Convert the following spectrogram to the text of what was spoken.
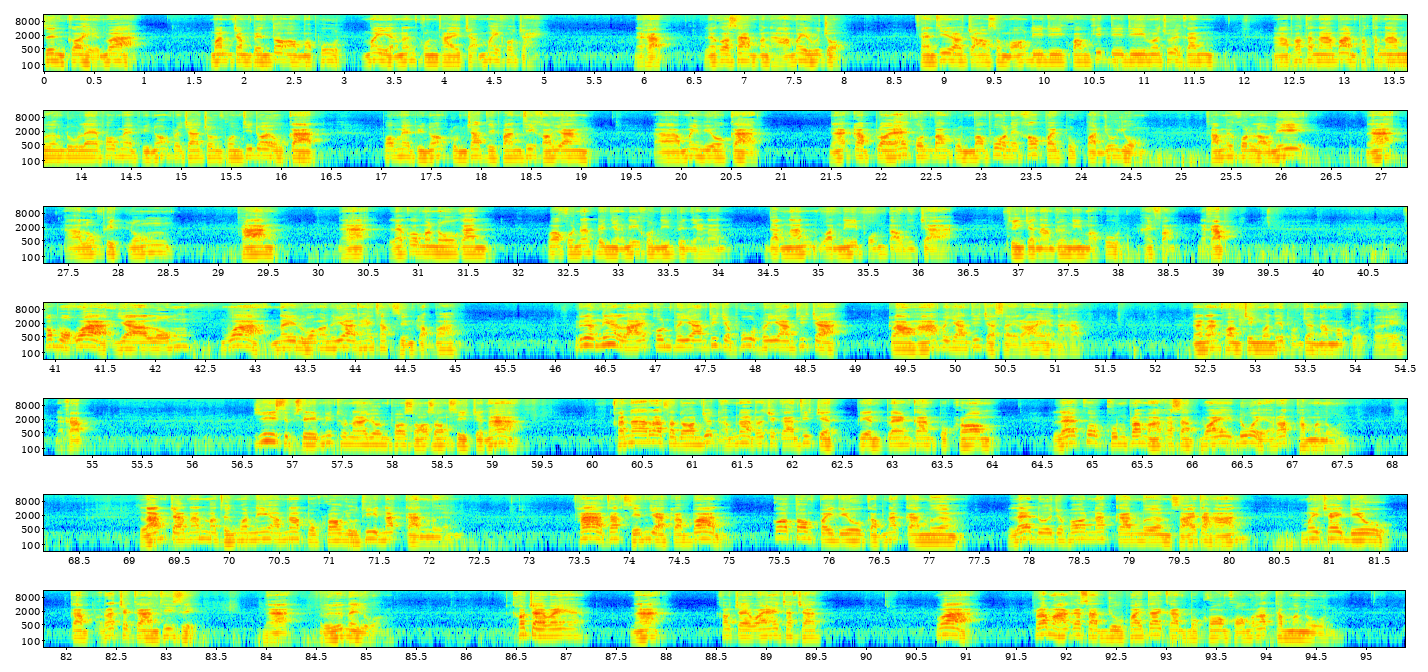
ซึ่งก็เห็นว่า มันจำเป็นต้องเอามาพูด ไม่อย่างนั้นคนไทยจะไม่เข้าใจนะครับ แล้วก็สร้างปัญหาไม่รู้จบ แทนที่เราจะเอาสมองดีๆ ความคิดดีๆ มาช่วยกันพัฒนาบ้านพัฒนาเมืองดูแล พ่อแม่พี่น้องประชาชนคนที่ด้อยโอกาส พ่อแม่พี่น้องกลุ่มชาติพันธุ์ที่เขายังไม่มีโอกาสนะกลับปล่อยให้คนบางกลุ่มบางพวกเนี่ยเข้าไปปลุกปั่นยุยงทำให้คนเหล่านี้นะหลงผิดหลงทาง นะแล้วก็มโนกันว่าคนนั้นเป็นอย่างนี้คนนี้เป็นอย่างนั้น ดังนั้นวันนี้ผมเต่านินจา จึงจะนำเรื่องนี้มาพูดให้ฟังนะครับเขาบอกว่าอย่าหลงว่าในหลวงอนุญาตให้ทักษิณกลับบ้าน เรื่องนี้หลายคนพยายามที่จะพูดพยายามที่จะกล่าวหาพยายามที่จะใส่ร้ายนะครับ ดังนั้นความจริงวันนี้ผมจะนำมาเปิดเผยนะครับ 24 มิถุนายน พศ 2475 คณะราษฎรยึดอำนาจรัชกาลที่ 7 เปลี่ยนแปลงการปกครอง และควบคุมพระมหากษัตริย์ไว้ด้วยรัฐธรรมนูญ หลังจากนั้นมาถึงวันนี้อำนาจปกครองอยู่ที่นักการเมือง ถ้าทักษิณอยากกลับบ้าน ก็ต้องไปดิวกับนักการเมือง และโดยเฉพาะนักการเมืองสายทหาร ไม่ใช่ดิวกับรัชกาลที่สิบนะหรือในหลวง เข้าใจไว้นะเข้าใจไว้ให้ชัดๆ ว่าพระมหากษัตริย์อยู่ภายใต้การปกครองของรัฐธรรมนูญ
